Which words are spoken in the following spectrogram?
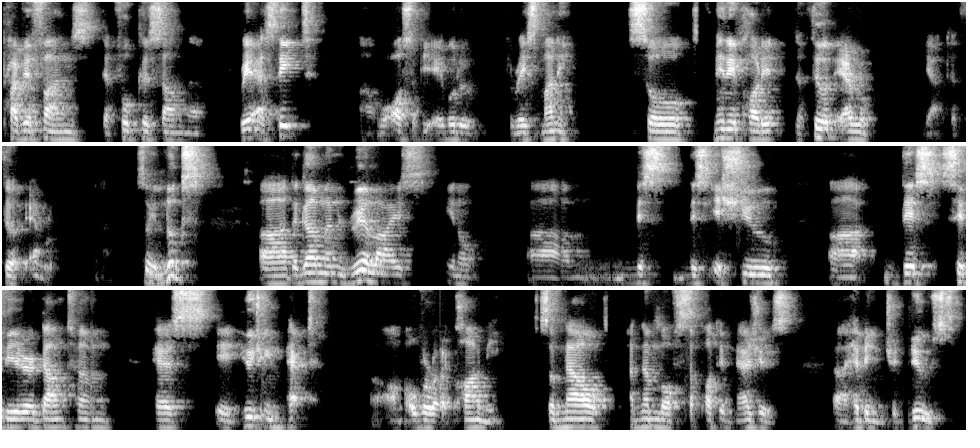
private funds that focus on real estate will also be able to, to raise money so many call it the third arrow. Yeah, the third arrow. Yeah. So it looks uh, the government realized, you know, um, this this issue, uh, this severe downturn has a huge impact on the overall economy. So now a number of supportive measures uh, have been introduced.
